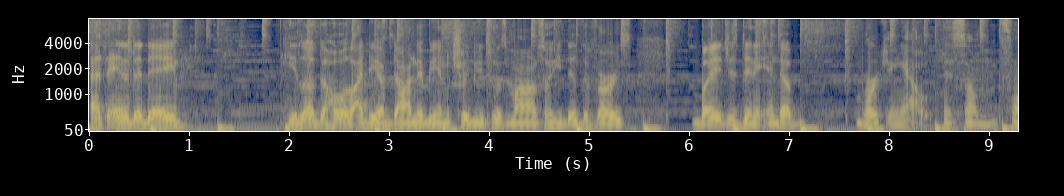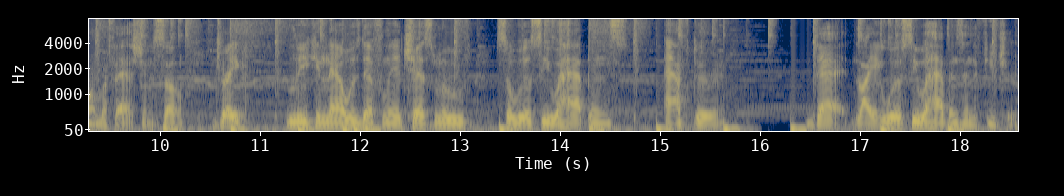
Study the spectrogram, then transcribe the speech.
at the end of the day, he loved the whole idea of Donda being a tribute to his mom, so he did the verse, but it just didn't end up working out in some form or fashion. So Drake leaking that was definitely a chess move. So we'll see what happens after that. Like we'll see what happens in the future.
